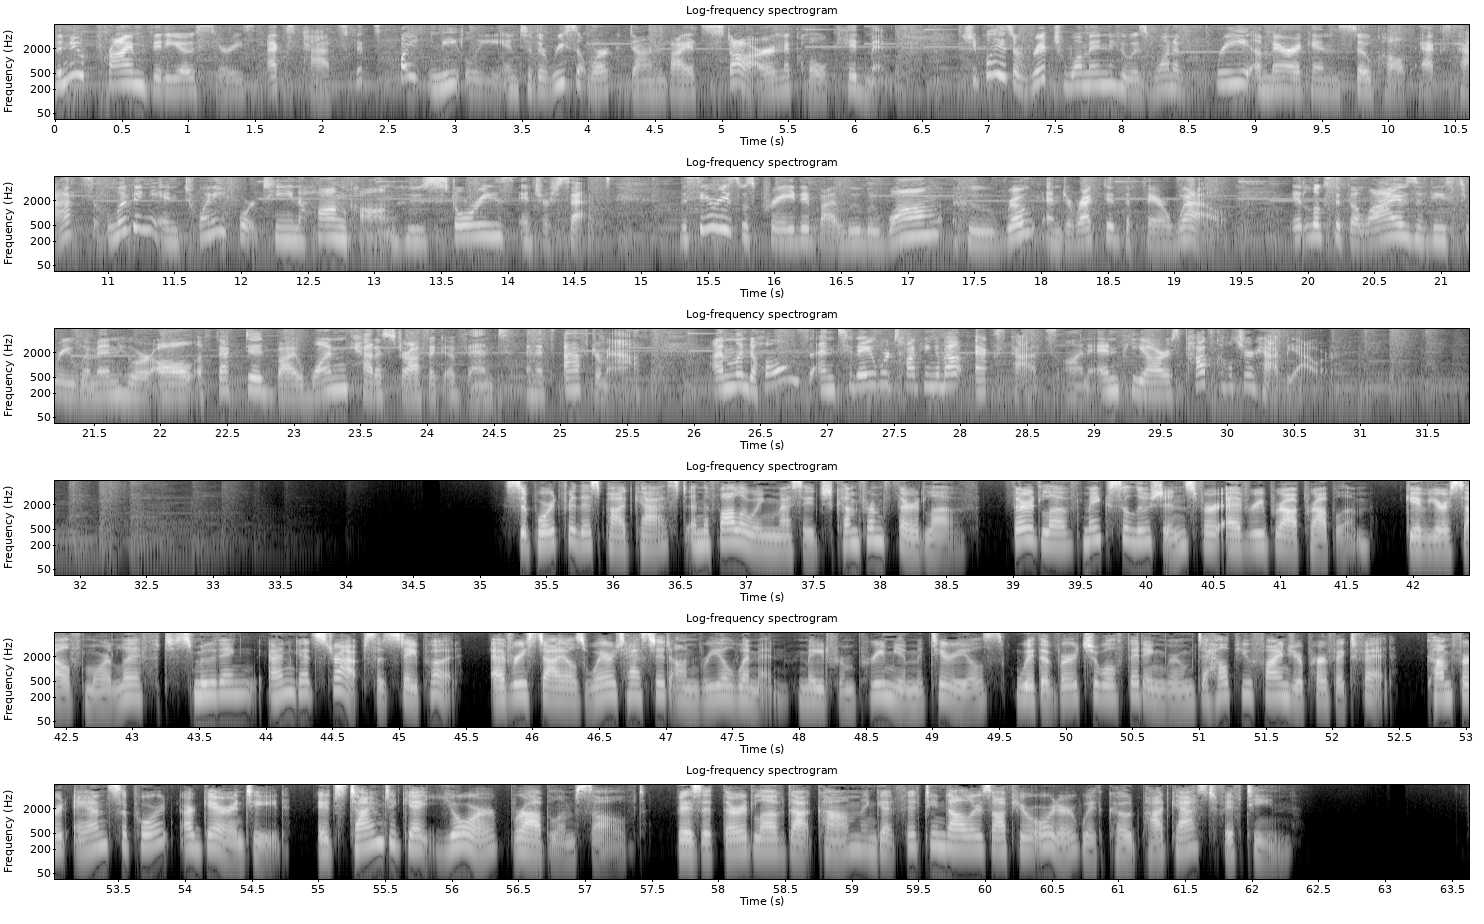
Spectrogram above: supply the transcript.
The new Prime Video series Expats fits quite neatly into the recent work done by its star, Nicole Kidman. She plays a rich woman who is one of three American so called expats living in 2014 Hong Kong whose stories intersect. The series was created by Lulu Wang, who wrote and directed The Farewell. It looks at the lives of these three women who are all affected by one catastrophic event and its aftermath. I'm Linda Holmes, and today we're talking about expats on NPR's Pop Culture Happy Hour. Support for this podcast and the following message come from Third Love. Third Love makes solutions for every bra problem. Give yourself more lift, smoothing, and get straps that stay put. Every style's wear tested on real women, made from premium materials, with a virtual fitting room to help you find your perfect fit. Comfort and support are guaranteed. It's time to get your problem solved. Visit thirdlove.com and get $15 off your order with code podcast15.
